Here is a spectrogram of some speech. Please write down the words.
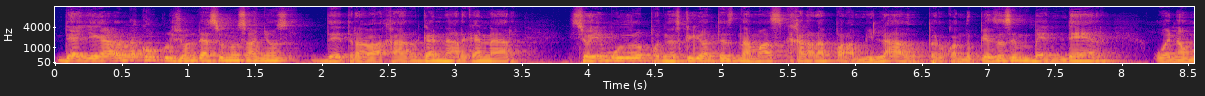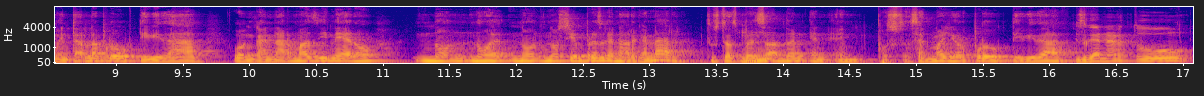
de llegar a una conclusión de hace unos años de trabajar, ganar, ganar. Se oye muy duro, pues no es que yo antes nada más jalara para mi lado, pero cuando piensas en vender o en aumentar la productividad o en ganar más dinero, no, no, no, no siempre es ganar, ganar. Tú estás pensando en, en, pues, hacer mayor productividad. Es ganar tú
